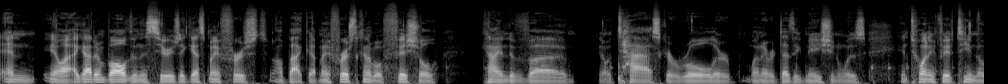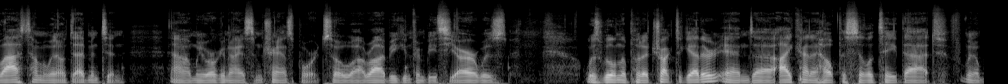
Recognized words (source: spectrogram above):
and you know, I got involved in the series. I guess my first, I'll back up, my first kind of official kind of uh, you know task or role or whatever designation was in 2015. The last time we went out to Edmonton, um, we organized some transport. So uh, Rob Egan from BCR was was willing to put a truck together, and uh, I kind of helped facilitate that. You know,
